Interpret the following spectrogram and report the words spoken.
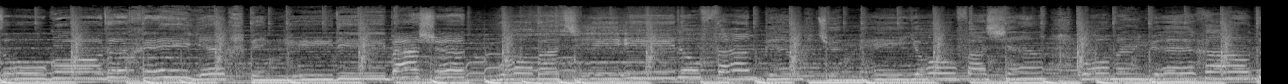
走过变一地白雪。我把记忆都翻遍，却没有发现我们约好的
